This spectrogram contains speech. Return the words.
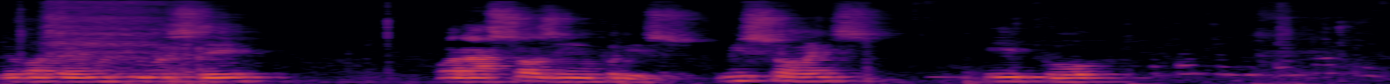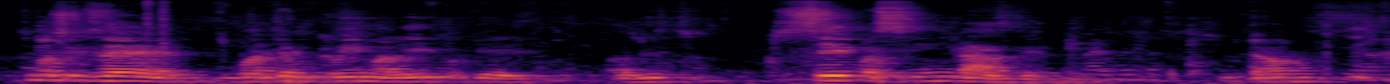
Eu gostaria muito que você orasse sozinho por isso. Missões e por. Se você quiser manter um clima ali, porque às vezes seco assim engasga. Então.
